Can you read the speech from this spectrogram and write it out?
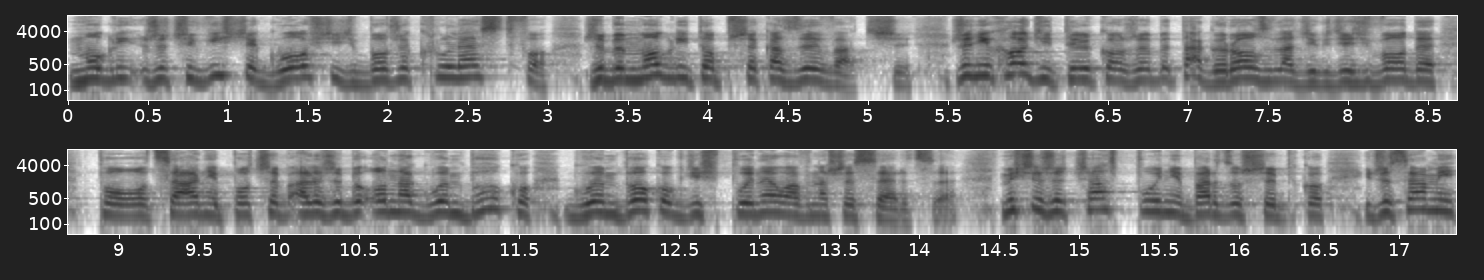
mogli rzeczywiście głosić Boże Królestwo, żeby mogli to przekazywać. Że nie chodzi tylko, żeby tak rozlać gdzieś wodę po oceanie potrzeb, ale żeby ona głęboko, głęboko gdzieś płynęła w nasze serce. Myślę, że czas płynie bardzo szybko i czasami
